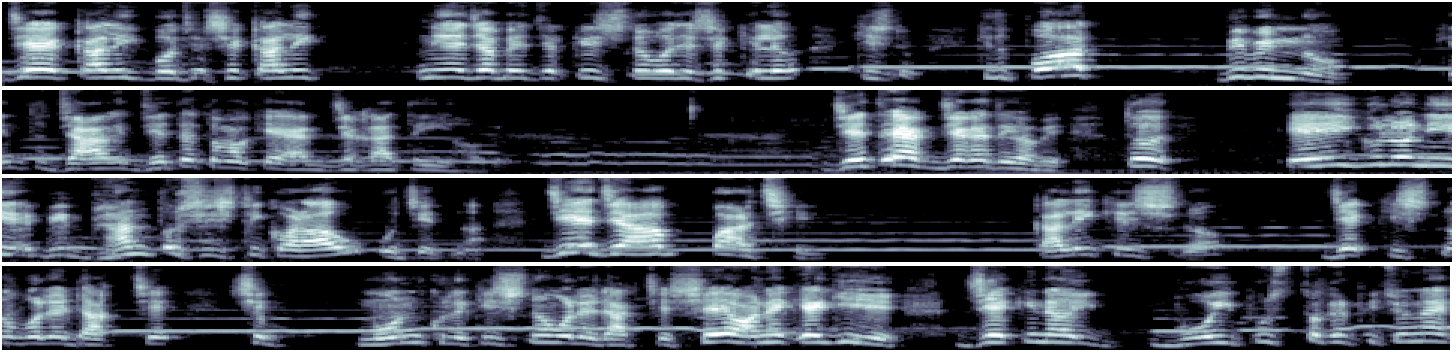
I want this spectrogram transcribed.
যে কালিক বোঝে, সে কালিক নিয়ে যাবে, যে কৃষ্ণ বোঝে, সে কেলেও কৃষ্ণ, কিন্তু পথ বিভিন্ন। কিন্তু যা, যেতে তোমাকে এক জায়গাতেই হবে। যেতে এক জায়গাতেই হবে। তো এইগুলো নিয়ে বিভ্রান্ত সৃষ্টি করাও উচিত না। যে যা পারছে, কালী কৃষ্ণ, যে কৃষ্ণ বলে ডাকছে, সে মন খুলে কৃষ্ণ বলে ডাকছে। সে অনেক এগিয়ে, যে কিনা ওই বই পুস্তকের পিছনে,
